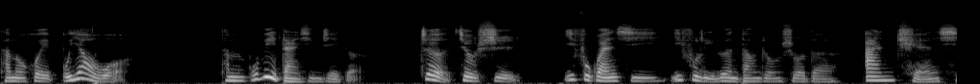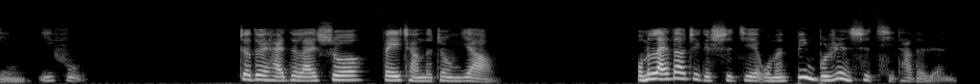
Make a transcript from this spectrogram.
他们会不要我，他们不必担心这个。这就是依附关系、依附理论当中说的安全型依附。这对孩子来说非常的重要。我们来到这个世界，我们并不认识其他的人，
